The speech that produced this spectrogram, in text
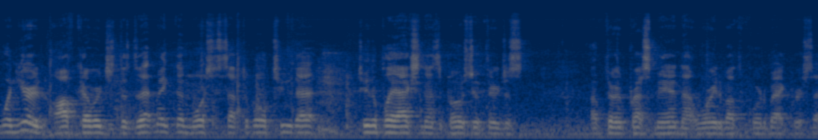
when you're in off coverage, does that make them more susceptible to that, to the play action as opposed to if they're just up there press man, not worried about the quarterback per se?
